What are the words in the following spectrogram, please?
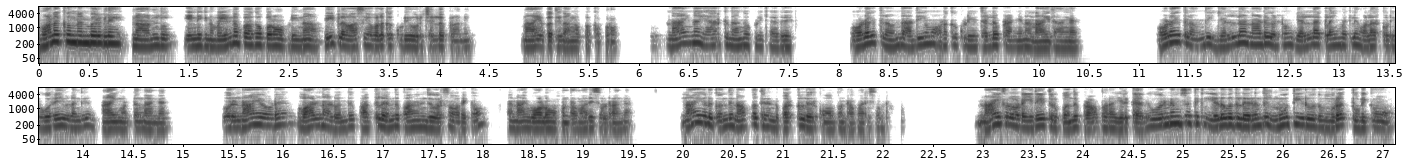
வணக்கம் நண்பர்களே. நான் அன்பு. இன்னைக்கு நம்ம என்ன பார்க்க போறோம் அப்படின்னா வீட்டுல ஆசையா வளர்க்கக்கூடிய ஒரு செல்ல பிராணி நாயை பத்தி தாங்க பார்க்க போறோம். நாய்னா யாருக்கு தாங்க பிடிக்காது? உலகத்துல வந்து அதிகமா வளர்க்கக்கூடிய செல்ல பிராணினா நாய் தாங்க. உலகத்துல வந்து எல்லா நாடுகளிலும் எல்லா கிளைமேட்லயும் வளரக்கூடிய ஒரே விலங்கு நாய் மட்டும்தாங்க ஒரு நாயோட வாழ்நாள் வந்து பத்துல இருந்து பதினஞ்சு வருஷம் வரைக்கும் நாய் வாழும் அப்படின்ற மாதிரி சொல்றாங்க. நாய்களுக்கு வந்து நாற்பத்தி ரெண்டு பற்கள் இருக்கும் அப்படின்ற மாதிரி சொல்றாங்க. நாய்களோட இதய வந்து ப்ராப்பரா இருக்காது. ஒரு நிமிஷத்துக்கு எழுபதுல இருந்து நூத்தி இருபது முறை துடிக்கும்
